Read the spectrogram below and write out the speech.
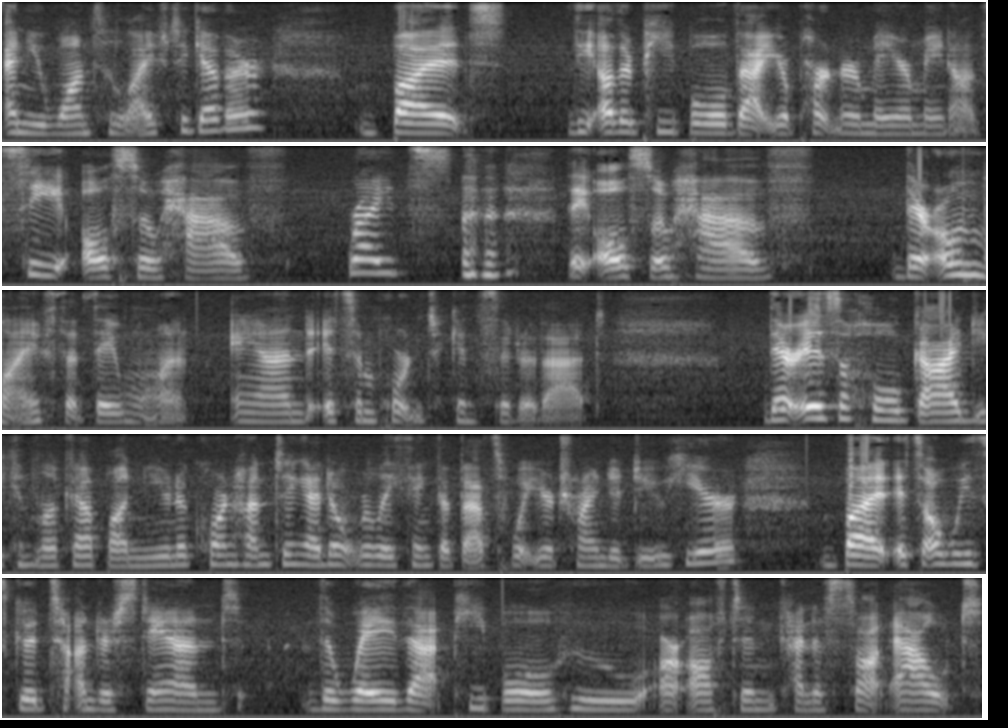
and you want to life together, but the other people that your partner may or may not see also have rights. they also have their own life that they want, and it's important to consider that there is a whole guide you can look up on unicorn hunting. I don't really think that that's what you're trying to do here, but it's always good to understand the way that people who are often kind of sought out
